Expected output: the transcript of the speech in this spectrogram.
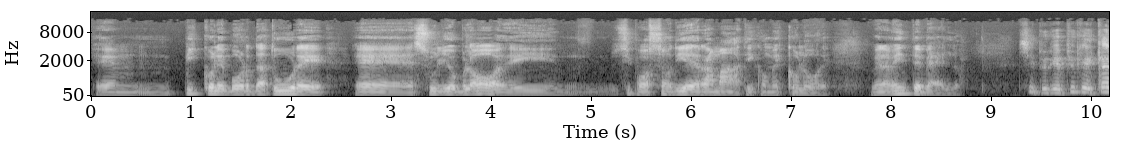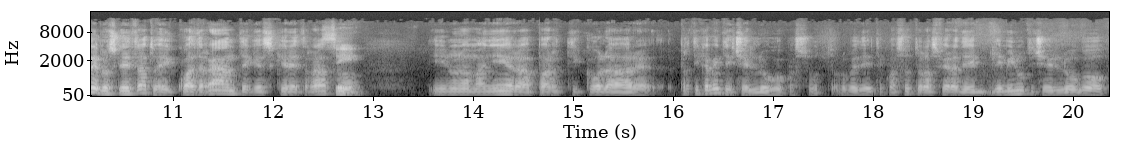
ehm, piccole bordature eh, sugli oblò, si possono dire ramati come colore, veramente bello. Sì, più che, più che il calibro scheletrato è il quadrante che è scheletrato Sì. in una maniera particolare. Praticamente c'è il logo qua sotto, lo vedete, qua sotto la sfera dei, dei minuti c'è il logo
